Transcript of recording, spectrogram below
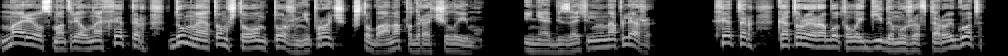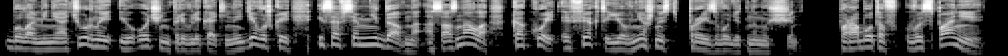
Марио смотрел на Хэттер, думая о том, что он тоже не прочь, чтобы она подрочила ему. И не обязательно на пляже. Хэттер, которая работала гидом уже второй год, была миниатюрной и очень привлекательной девушкой и совсем недавно осознала, какой эффект ее внешность производит на мужчин. Поработав в Испании,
